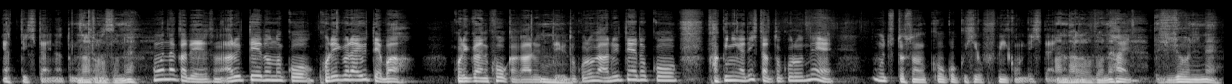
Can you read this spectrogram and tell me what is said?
やっていきたいなと思ってます。なるほどね。この中で、そのある程度のこう、これぐらい打てば、これぐらいの効果があるっていうところがある程度こう、確認ができたところで、もうちょっとその広告費を踏み込んでいきたいななるほどね。はい、非常にね、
